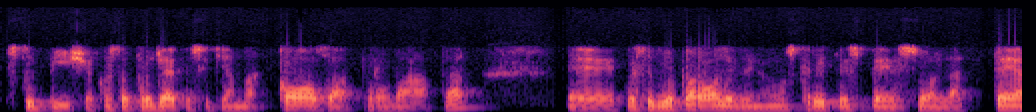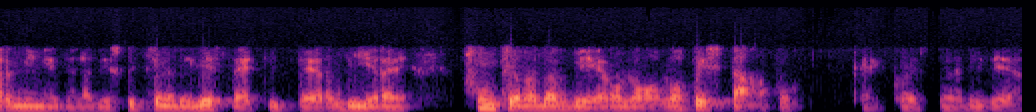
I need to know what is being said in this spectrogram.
stupisce. Questo progetto si chiama Cosa Provata eh, queste due parole vengono scritte spesso alla termine della descrizione degli effetti per dire funziona davvero, l'ho, l'ho testato. Okay, questa è l'idea.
